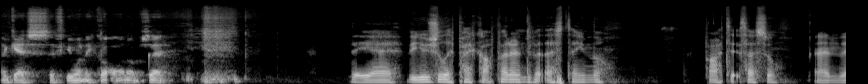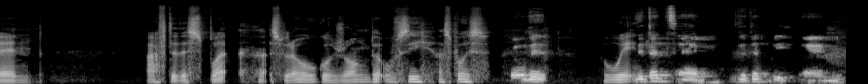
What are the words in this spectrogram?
I guess if you want to call it an upset. They uh, they usually pick up around about this time though. Partick Thistle. And then after the split, that's where it all goes wrong, but we'll see, I suppose. Well, they wait. they did um, they did beat um,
